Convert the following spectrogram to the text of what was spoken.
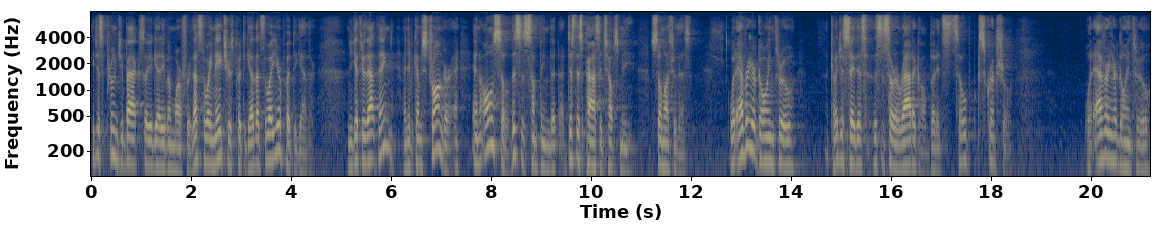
He just prunes you back so you get even more fruit. That's the way nature is put together. That's the way you're put together. And you get through that thing and you become stronger. And also, this is something that just this passage helps me so much with this. Whatever you're going through, can I just say this? This is sort of radical, but it's so scriptural. Whatever you're going through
